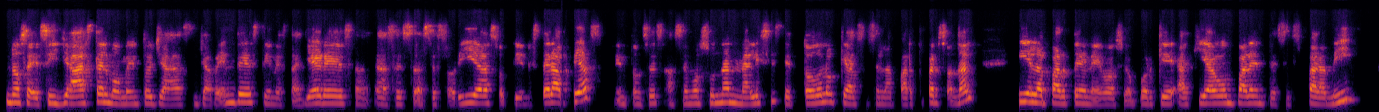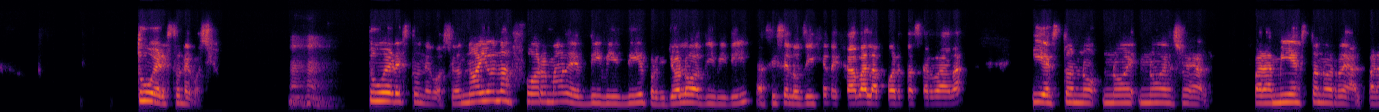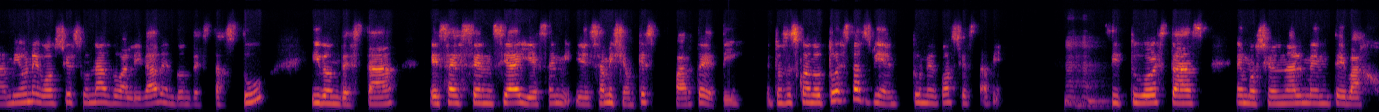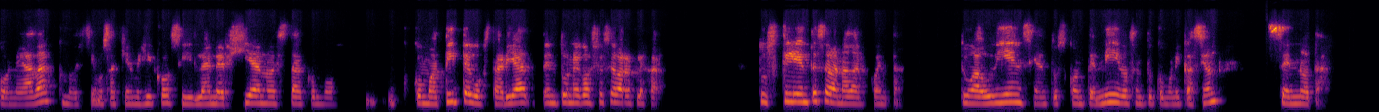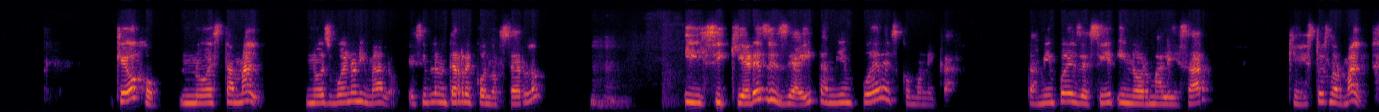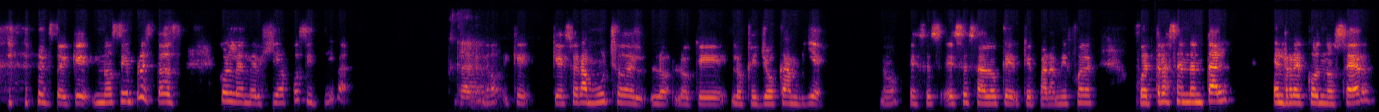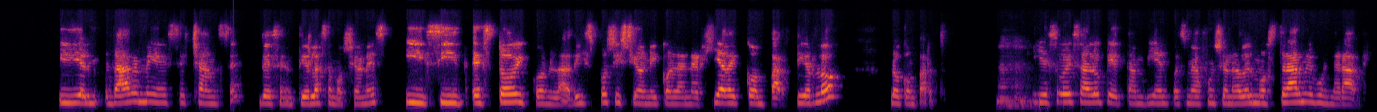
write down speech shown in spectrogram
no sé, si ya hasta el momento ya, ya vendes, tienes talleres, haces asesorías o tienes terapias, entonces hacemos un análisis de todo lo que haces en la parte personal y en la parte de negocio, porque aquí hago un paréntesis. Para mí, tú eres tu negocio. Tú eres tu negocio. No hay una forma de dividir, porque yo lo dividí, así se los dije, dejaba la puerta cerrada y esto no, no, no es real. Para mí esto no es real. Para mí un negocio es una dualidad en donde estás tú y donde está esa esencia y esa, esa misión que es parte de ti. Entonces, cuando tú estás bien, tu negocio está bien. Si tú estás emocionalmente bajoneada, como decimos aquí en México, si la energía no está como, como a ti te gustaría, en tu negocio se va a reflejar. Tus clientes se van a dar cuenta. Tu audiencia, en tus contenidos, en tu comunicación, se nota. Que ojo, no está mal, no es bueno ni malo, es simplemente reconocerlo. Y si quieres desde ahí, también puedes comunicar. También puedes decir y normalizar que esto es normal, o sea, que no siempre estás con la energía positiva. Claro. ¿no? Que, que eso era mucho de lo, lo, que, lo que yo cambié, ¿no? Ese es, ese es algo que, que, para mí fue, fue trascendental, el reconocer y el darme ese chance de sentir las emociones y si estoy con la disposición y con la energía de compartirlo, lo comparto. Y eso es algo que también pues me ha funcionado el mostrarme vulnerable.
